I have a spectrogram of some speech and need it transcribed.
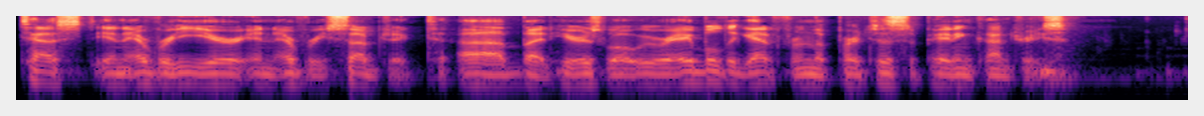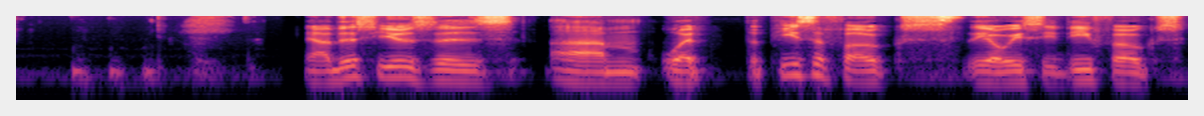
test in every year in every subject, uh, but here's what we were able to get from the participating countries. Now, this uses um, what the PISA folks, the OECD folks,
